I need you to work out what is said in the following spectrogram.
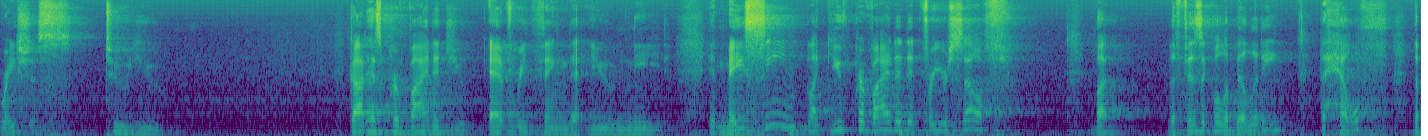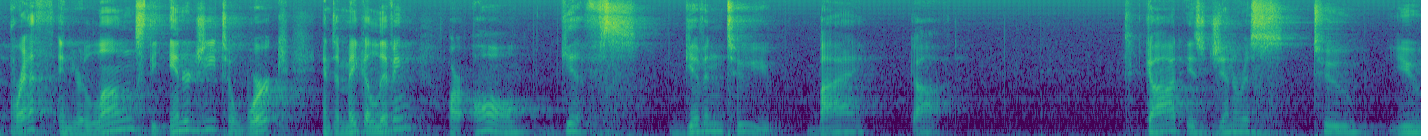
gracious to you. God has provided you everything that you need. It may seem like you've provided it for yourself, but the physical ability, the health, the breath in your lungs, the energy to work and to make a living are all gifts given to you by God. God is generous to you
